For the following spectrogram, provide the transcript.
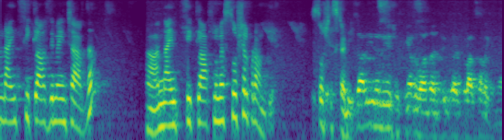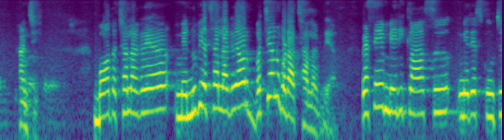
ਨਾਈਨਥ ਸੀ ਕਲਾਸ ਦੀ ਮੈਂ ਇੰਚਾਰਜ ਹਾਂ। ਹਾਂ ਨਾਈਨਥ ਸੀ ਕਲਾਸ ਨੂੰ ਮੈਂ ਸੋਸ਼ਲ ਪੜ੍ਹਾਉਂਦੀ ਹਾਂ। ਸੋਸ਼ਲ ਸਟੱਡੀ 40 ਦਿਨ ਦੀਆਂ ਛੁੱਟੀਆਂ ਤੋਂ ਬਾਅਦ ਅੱਜ ਕਲਾਸਾਂ ਲੱਗੀਆਂ ਹਾਂਜੀ। ਬਹੁਤ ਅੱਛਾ ਲੱਗ ਰਿਹਾ ਮੈਨੂੰ ਵੀ ਅੱਛਾ ਲੱਗ ਰਿਹਾ ਔਰ ਬੱਚਿਆਂ ਨੂੰ ਬੜਾ ਅੱਛਾ ਲੱਗ ਰਿਹਾ। ਵੈਸੇ ਮੇਰੀ ਕਲਾਸ ਮੇਰੇ ਸਕੂਲ ਚ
